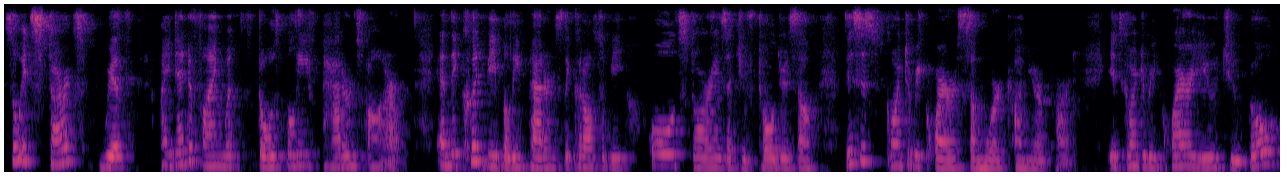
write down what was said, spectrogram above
So it starts with identifying what those belief patterns are. And they could be belief patterns, they could also be old stories that you've told yourself. This is going to require some work on your part. It's going to require you to go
